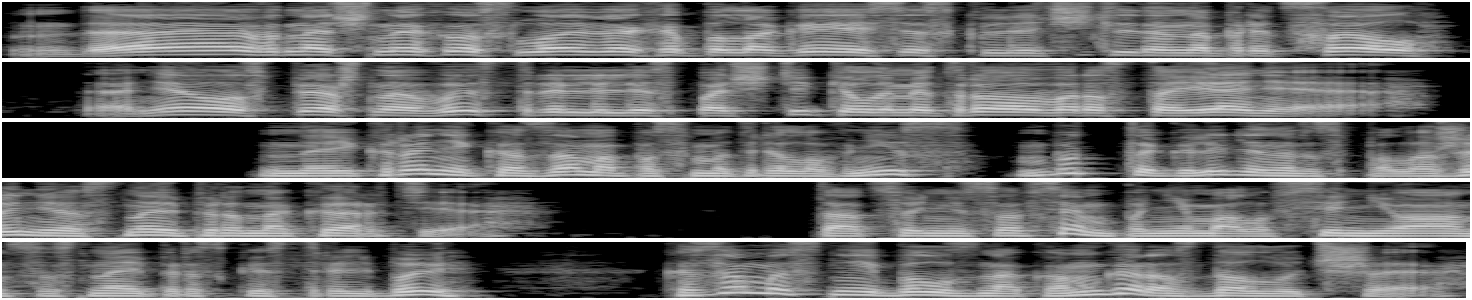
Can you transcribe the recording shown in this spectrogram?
Да, в ночных условиях и полагаясь исключительно на прицел, они успешно выстрелили с почти километрового расстояния. На экране Казама посмотрела вниз, будто глядя на расположение снайпера на карте. Тацу не совсем понимал все нюансы снайперской стрельбы, Казама с ней был знаком гораздо лучше.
